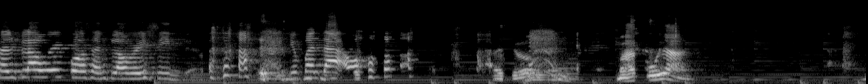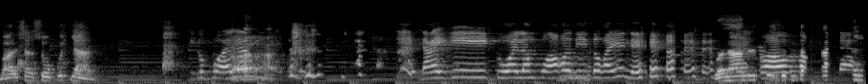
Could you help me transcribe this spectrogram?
Sunflower po, sunflower seed. yung pandao. Ayun. Mahal po yan. Mahal siyang supot niyan. Hindi ko po alam. Nakikikuha lang po ako dito ngayon eh. 100 po Wow, yung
